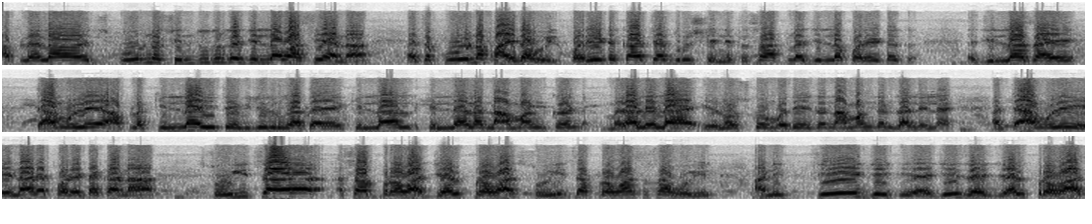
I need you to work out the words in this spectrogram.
आपल्याला पूर्ण सिंधुदुर्ग जिल्हावासियांना याचा पूर्ण फायदा होईल. पर्यटकाच्या दृष्टीने तसं आपला जिल्हा पर्यटक जिल्हाच आहे. त्यामुळे आपला किल्ला इथे विजयदुर्गात आहे. किल्ला किल्ल्याला नामांकन मिळालेलं आहे. युनेस्कोमध्ये याचं नामांकन झालेलं आहे. आणि त्यामुळे येणाऱ्या पर्यटकांना सोयीचा असा प्रवास जल प्रवास सोयीचा प्रवास असा होईल. आणि ते जे जे जे जलप्रवास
